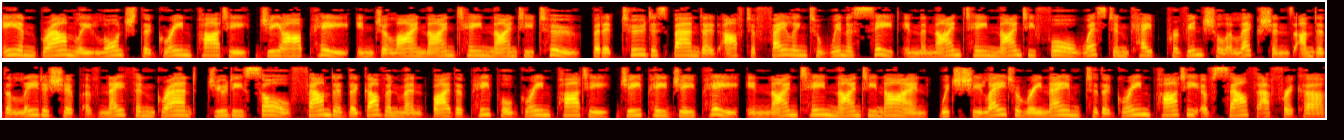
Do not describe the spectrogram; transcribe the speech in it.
Ian Brownlie launched the Green Party (GRP) in July 1992, but it too disbanded after failing to win a seat in the 1994 Western Cape provincial elections under the leadership of Nathan Grant. Judy Sole founded the government by the People Green Party (GPG in 1999, which she later renamed to the Green Party of South Africa.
